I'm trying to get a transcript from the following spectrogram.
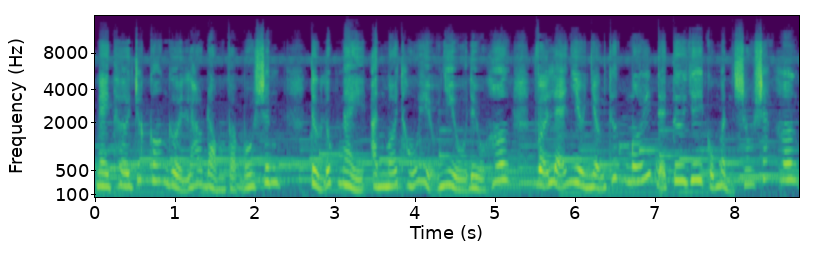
ngày thơ trước con người lao động và mưu sinh. Từ lúc này anh mới thấu hiểu nhiều điều hơn, với lẽ nhiều nhận thức mới để tư duy của mình sâu sắc hơn,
